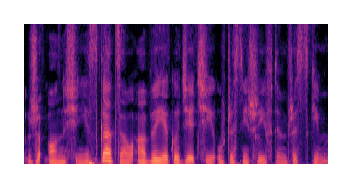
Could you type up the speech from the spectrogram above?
że On się nie zgadzał, aby Jego dzieci uczestniczyli w tym wszystkim.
